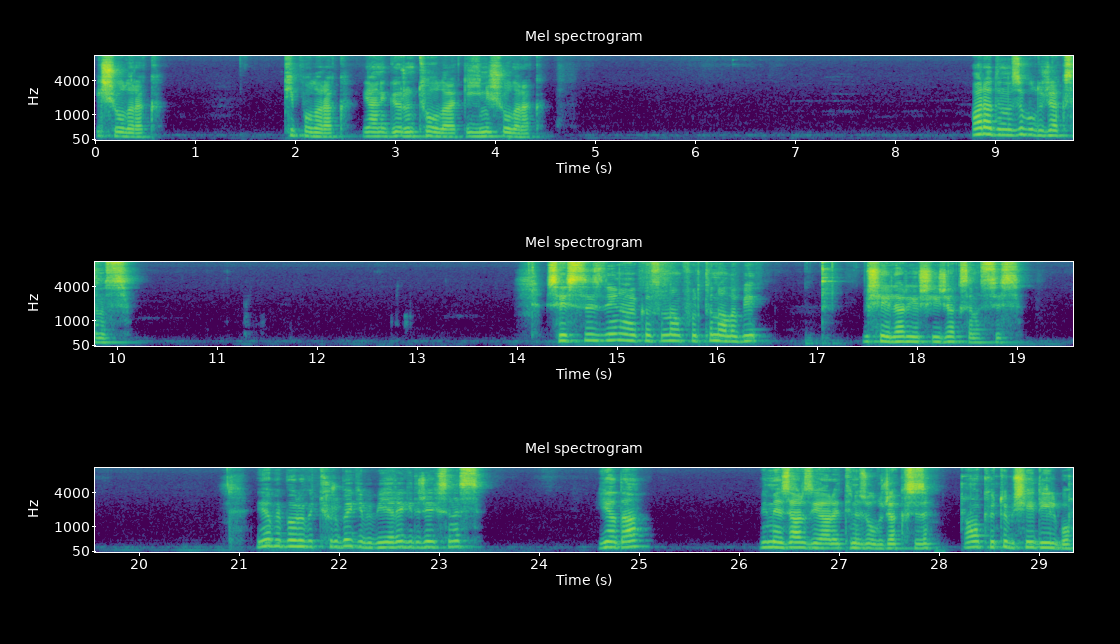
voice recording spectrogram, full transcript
iş olarak, tip olarak, yani görüntü olarak, giyiniş olarak. Aradığınızı bulacaksınız. Sessizliğin arkasından fırtınalı bir bir şeyler yaşayacaksınız siz. Ya bir böyle bir türbe gibi bir yere gideceksiniz ya da bir mezar ziyaretiniz olacak sizin. Ama kötü bir şey değil bu.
